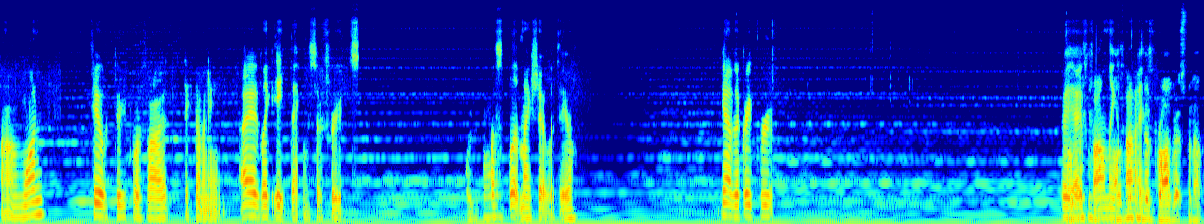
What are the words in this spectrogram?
Um, one, two, three, four, five, six, seven, eight. I have like eight things of fruits. What you I'll split my shit with you. You can have the grapefruit. Wait, I I making- finally I was making good progress, but not.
